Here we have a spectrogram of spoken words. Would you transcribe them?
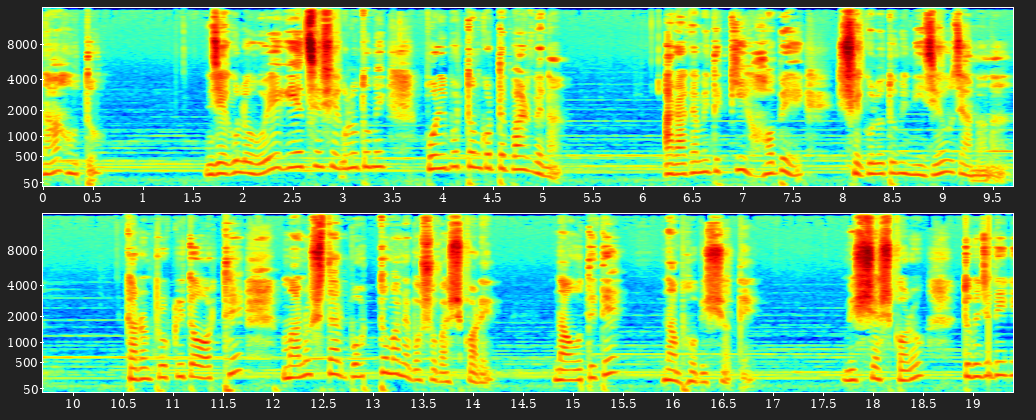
না হতো, যেগুলো হয়ে গিয়েছে সেগুলো তুমি পরিবর্তন করতে পারবে না। আর আগামীতে কি হবে সেগুলো তুমি নিজেও জানো না। কারণ প্রকৃত অর্থে মানুষ তার বর্তমানে বসবাস করে, না অতীতে, না ভবিষ্যতে। বিশ্বাস করো, তুমি যদি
